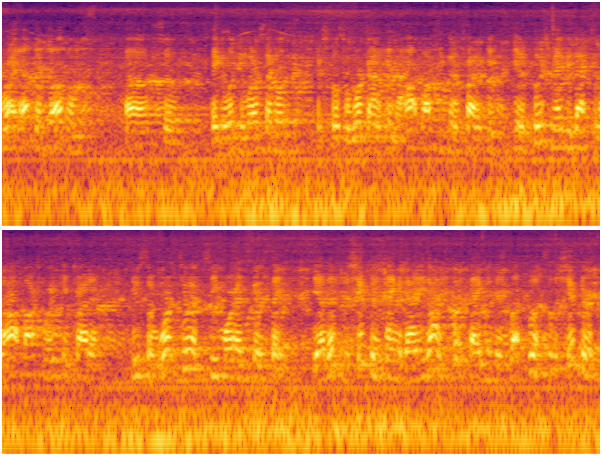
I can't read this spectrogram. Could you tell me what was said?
right up above them. Uh, so take a look at the motorcycle. They're supposed to work on it in the hot box. He's going to try to get, get a push maybe back to the hot box where he can try to do some work to it. See more heads go stay. Yeah, this the shifter is hanging down. He's on his foot peg with his left foot. So the shifter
